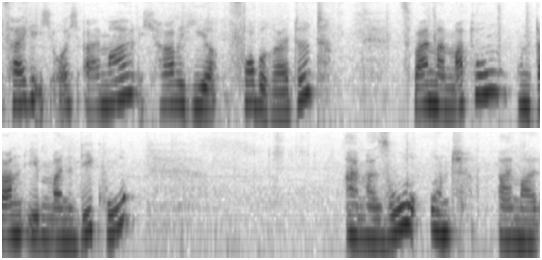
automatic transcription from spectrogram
zeige ich euch einmal, ich habe hier vorbereitet zweimal Mattung und dann eben meine Deko. Einmal so und einmal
